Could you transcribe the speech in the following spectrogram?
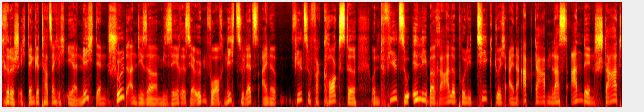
kritisch. Ich denke tatsächlich eher nicht, denn Schuld an dieser Misere ist ja irgendwo auch nicht zuletzt eine viel zu verkorkste und viel zu illiberale Politik durch eine Abgabenlast an den Staat.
